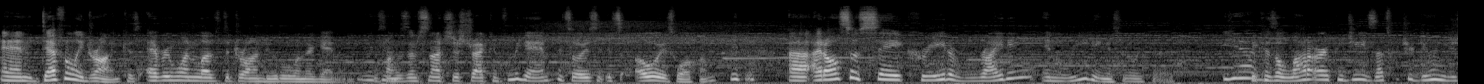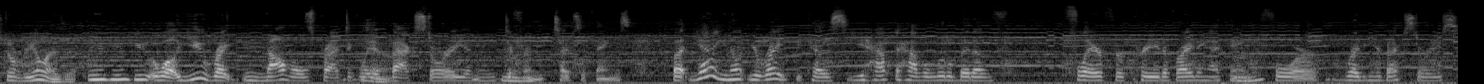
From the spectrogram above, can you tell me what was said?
and definitely drawing because everyone loves to draw and doodle when they're gaming. As Mm-hmm. long as it's not distracting from the game, it's always it's always welcome. Uh, I'd also say creative writing and reading is really good You know, because a lot of RPGs, that's what you're doing. You just don't realize it. Mm-hmm. you well, you write novels practically Yeah. of backstory and different types of things. But yeah, you know what? You're right because you have to have a little bit of flair for creative writing. I think Mhm. for writing your backstories.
